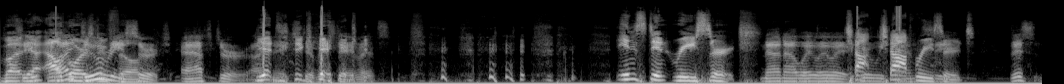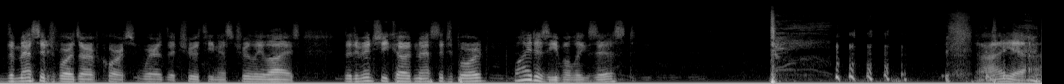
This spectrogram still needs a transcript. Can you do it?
But See, yeah, Al I Gore's do new film. research after I Yeah, make stupid statements. Instant research. No, no, wait, wait, wait. Chop, chop can see. research. This the message boards are, of course, where the truthiness truly lies. The Da Vinci Code message board. Why does evil exist? ah, yeah.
